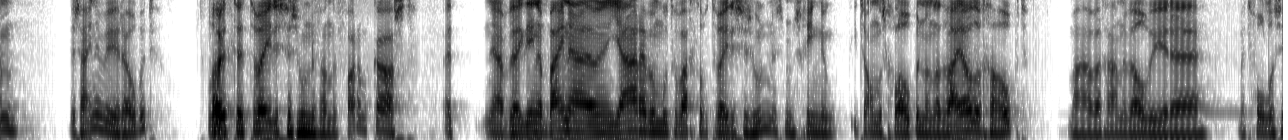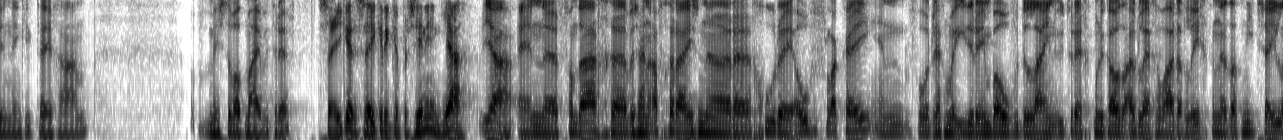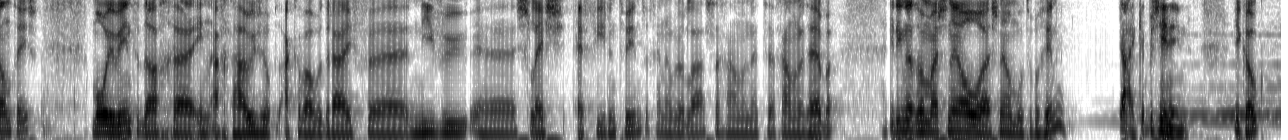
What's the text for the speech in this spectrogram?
Ehm, we zijn er weer, Robert. Voor het tweede seizoen van de Farmcast. Het, ja, ik denk dat we bijna een jaar hebben moeten wachten op het tweede seizoen. Dus misschien iets anders gelopen dan dat wij hadden gehoopt. Maar we gaan er wel weer eh, met volle zin, denk ik, tegenaan. Tenminste, wat mij betreft. Zeker, zeker. Ik heb er zin in. Ja. Ja, en eh, vandaag, eh, we zijn afgereisd naar eh Goeree Overflakkee. En voor zeg maar iedereen boven de lijn Utrecht moet ik altijd uitleggen waar dat ligt. En dat dat niet Zeeland is. Mooie winterdag eh, in Achthuizen op het akkerbouwbedrijf Nivu slash F24. En over dat laatste gaan we het, gaan we het hebben. Ik denk dat we maar snel, snel moeten beginnen. ja, ik heb er zin in. Ik ook.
